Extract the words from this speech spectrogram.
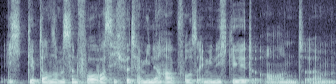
Ich gebe dann so ein bisschen vor, was ich für Termine habe, wo es irgendwie nicht geht. Und ähm,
